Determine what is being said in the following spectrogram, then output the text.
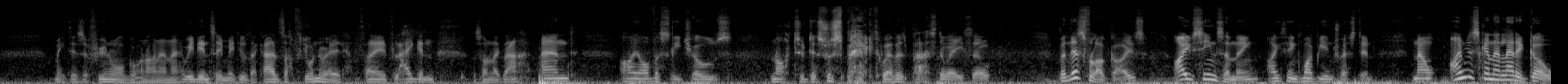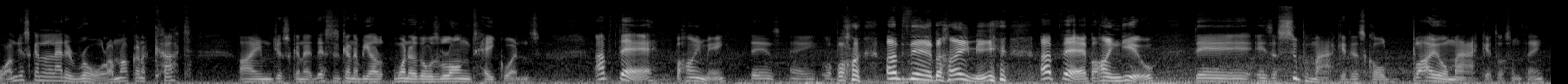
mate, there's a funeral going on, and we didn't say mate, he was like, as a funeral, flagging, or something like that. And I obviously chose not to disrespect whoever's passed away, so. But this vlog, guys, I've seen something I think might be interesting. Now, I'm just gonna let it go. I'm just gonna let it roll. I'm not gonna cut. I'm just gonna, this is gonna be a, one of those long take ones. Up there, behind me, there's a, well, up there behind me, up there behind you, there is a supermarket. It's called Biomarket or something.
